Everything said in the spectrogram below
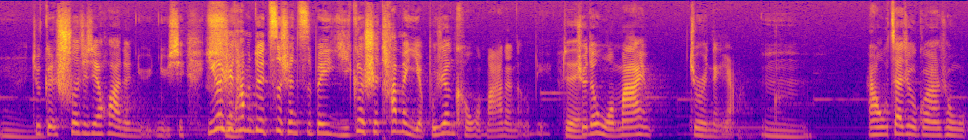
嗯，就跟说这些话的女女性，一个是他们对自身自卑，一个是他们也不认可我妈的能力，对，觉得我妈就是那样。嗯然后在这个过程中，我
